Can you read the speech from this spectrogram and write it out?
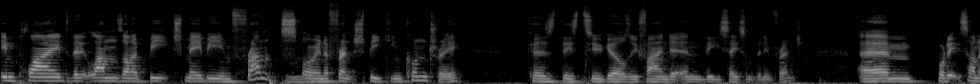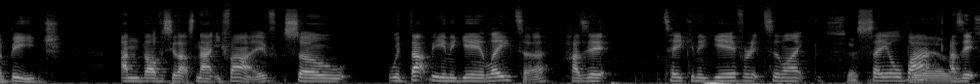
implied that it lands on a beach maybe in France or in a French speaking country because there's two girls who find it and they say something in French. Um, but it's on a beach, and obviously that's 95. So, with that being a year later, has it taken a year for it to like Cir- sail back? yeah, has it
